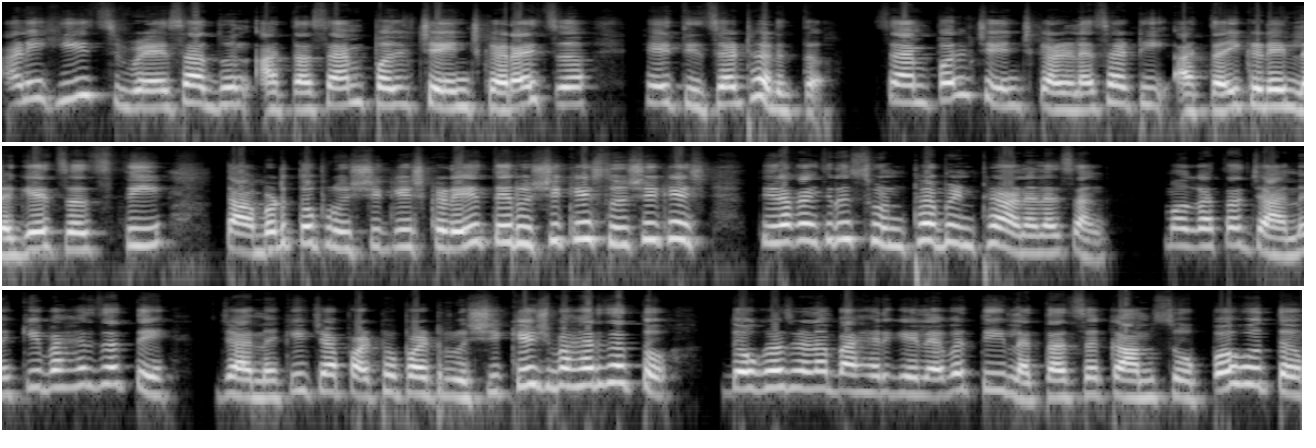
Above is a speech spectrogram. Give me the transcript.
आणि हीच वेळ साधून आता सॅम्पल चेंज करायचं हे तिचं ठरतं. सॅम्पल चेंज करण्यासाठी आता इकडे लगेचच ती ताबडतोब ऋषिकेशकडे येते. ऋषिकेश ऋषिकेश तिला काहीतरी सुंठ बिंठ आणायला सांग. मग आता जानकी बाहेर जाते. जानकीच्या पाठोपाठ ऋषिकेश बाहेर जातो. दोघं जण बाहेर गेल्यावर ती लताचं काम सोपं होतं.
